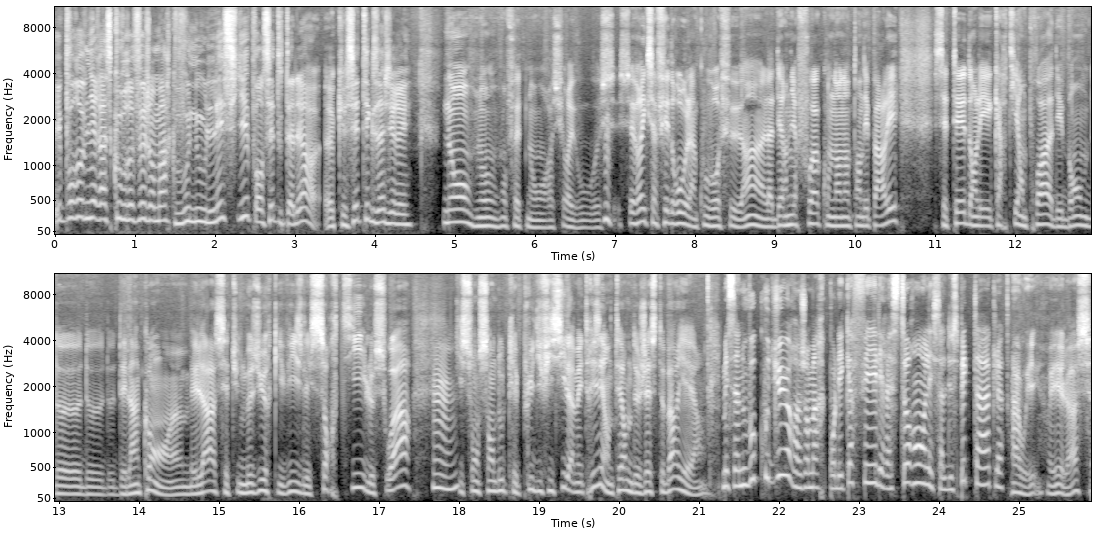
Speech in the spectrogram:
Et pour revenir à ce couvre-feu, Jean-Marc, vous nous laissiez penser tout à l'heure euh, que c'est exagéré. Non, non, en fait, non, rassurez-vous. C'est- C'est vrai que ça fait drôle, un couvre-feu. hein. La dernière fois qu'on en entendait parler, c'était dans les quartiers en proie à des bandes de, de- de délinquants. hein. Mais là, c'est une mesure qui vise les sorties le soir, Hmm. qui sont sans doute les plus difficiles à maîtriser en termes de gestes barrières. Mais c'est un nouveau coup dur, Jean-Marc, pour les cafés, les restaurants, les salles de spectacle. Ah oui, oui, hélas.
